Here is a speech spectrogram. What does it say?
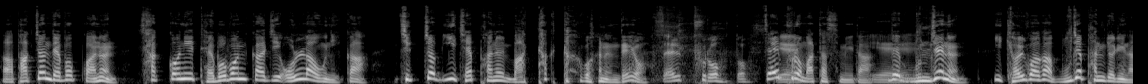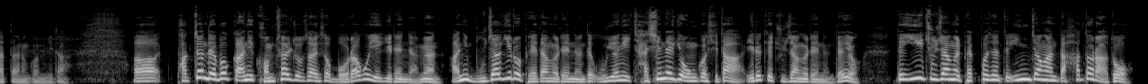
어, 박전 대법관은 사건이 대법원까지 올라오니까 직접 이 재판을 맡았다고 하는데요. 아, 셀프로 또 셀프로 예. 맡았습니다. 예. 근데 문제는 이 결과가 무죄 판결이 났다는 겁니다. 어, 박전 대법관이 검찰 조사에서 뭐라고 얘기를 했냐면 아니 무작위로 배당을 했는데 우연히 자신에게 온 것이다 이렇게 주장을 했는데요. 근데 이 주장을 100% 인정한다 하더라도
